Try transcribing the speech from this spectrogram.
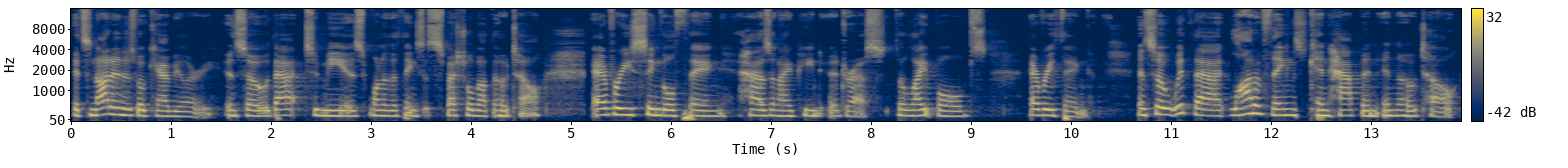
It's not in his vocabulary. And so that to me is one of the things that's special about the hotel. Every single thing has an IP address, the light bulbs, everything. And so with that, a lot of things can happen in the hotel.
